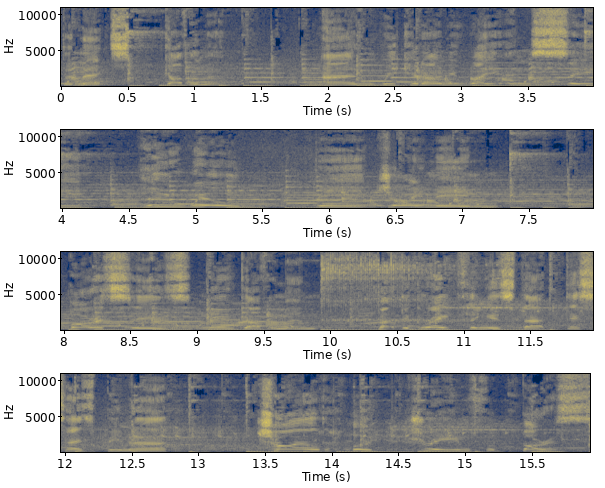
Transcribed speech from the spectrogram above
the next government. And we can only wait and see who will be joining Boris's new government. But the great thing is that this has been a childhood dream for Boris.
